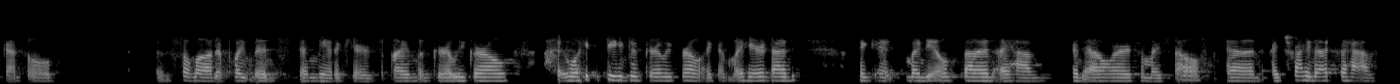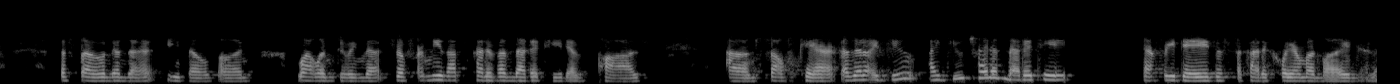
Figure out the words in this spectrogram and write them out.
scheduled salon appointments and manicures. I'm a girly girl. I like being a girly girl. I get my hair done. I get my nails done. I have an hour to myself, and I try not to have the phone and the emails on while I'm doing that. So for me, that's kind of a meditative pause um, self care, and then I do I do try to meditate every day just to kind of clear my mind, and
